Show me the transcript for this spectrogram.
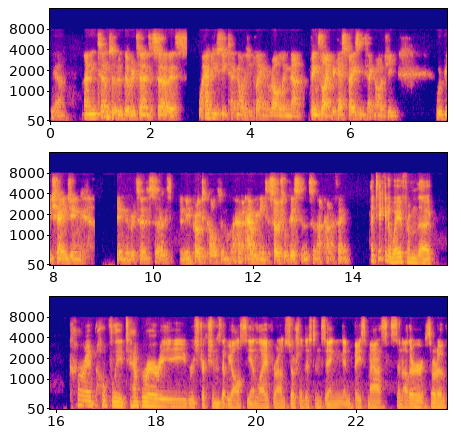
Yeah. And in terms of the return to service, how do you see technology playing a role in that? Things like the guest facing technology would be changing in the return to service, the new protocols, and how we need to social distance and that kind of thing. I take it away from the current, hopefully temporary restrictions that we all see in life around social distancing and face masks and other sort of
